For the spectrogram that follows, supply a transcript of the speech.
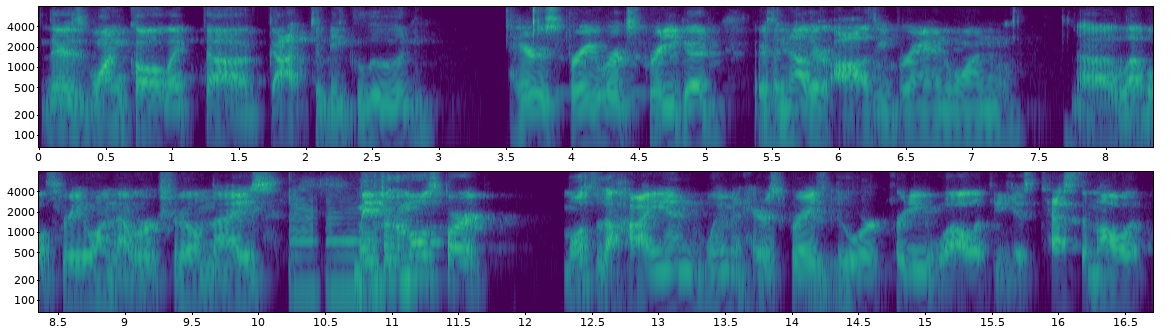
There's one called like the Got2b Glued hairspray works pretty good. There's another Aussie brand one, uh, level three one that works real nice. I mean, for the most part, most of the high end women hairsprays do work pretty well if you just test them out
